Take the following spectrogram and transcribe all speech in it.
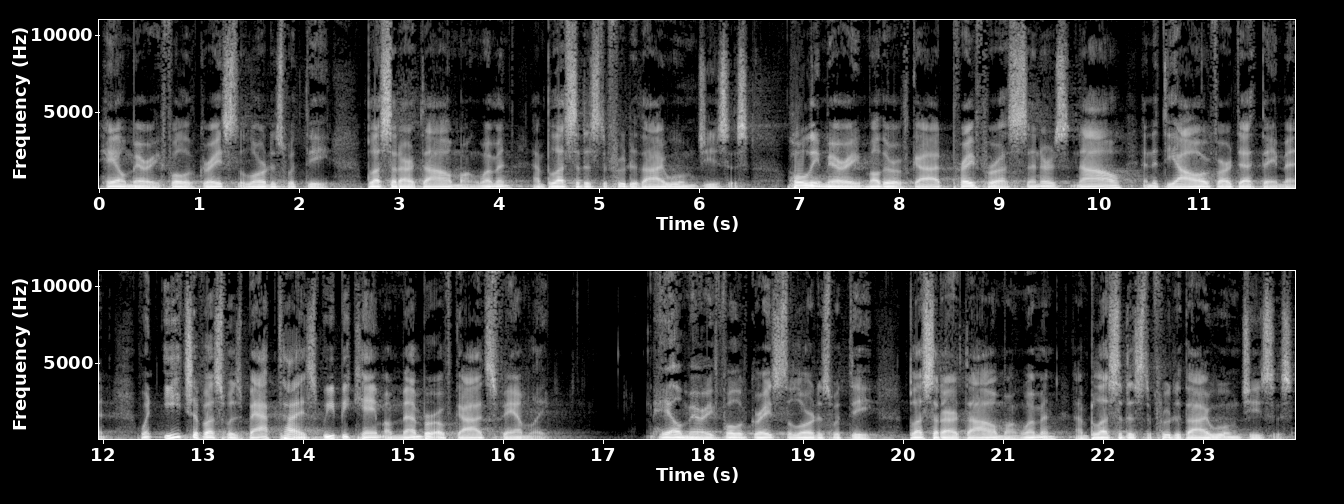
Hail Mary, full of grace, the Lord is with thee. Blessed art thou among women, and blessed is the fruit of thy womb, Jesus. Holy Mary, Mother of God, pray for us sinners now and at the hour of our death. Amen. When each of us was baptized, we became a member of God's family. Hail Mary, full of grace, the Lord is with thee. Blessed art thou among women, and blessed is the fruit of thy womb, Jesus.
